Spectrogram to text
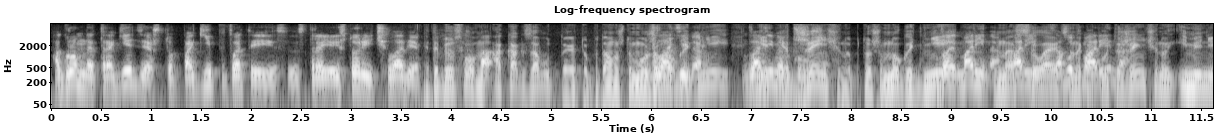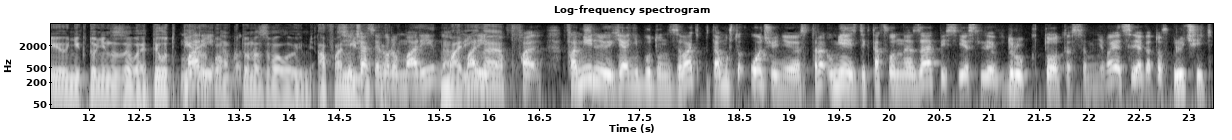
огромная трагедия, что погиб в этой истории человек. Это безусловно. А, а как зовут-то эту? Потому что мы уже Владимир. много дней... Владимир нет, нет, женщину, потому что много дней Марина, у нас Марина. ссылаются Зовут на какую-то Марина. женщину, имени ее никто не называет. Ты вот первый, Марина, по-моему, вот кто назвал ее имя. А фамилия Сейчас как? я говорю Марина. Марина... Марина. Фа- фамилию я не буду называть, потому что очень... стра- У меня есть диктофонная запись. Если вдруг кто-то сомневается, я готов включить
